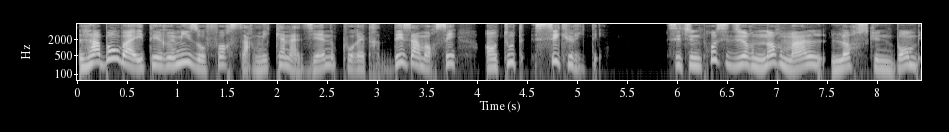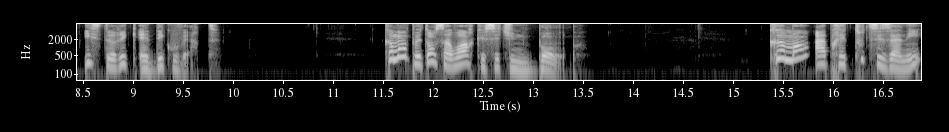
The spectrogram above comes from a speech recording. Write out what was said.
La bombe a été remise aux forces armées canadiennes pour être désamorcée en toute sécurité. C'est une procédure normale lorsqu'une bombe historique est découverte. Comment peut-on savoir que c'est une bombe? Comment, après toutes ces années,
